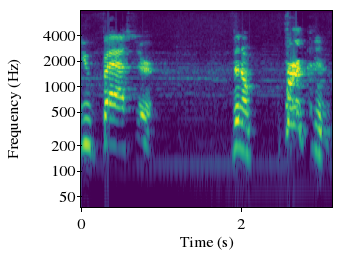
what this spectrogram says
You faster than a freaking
